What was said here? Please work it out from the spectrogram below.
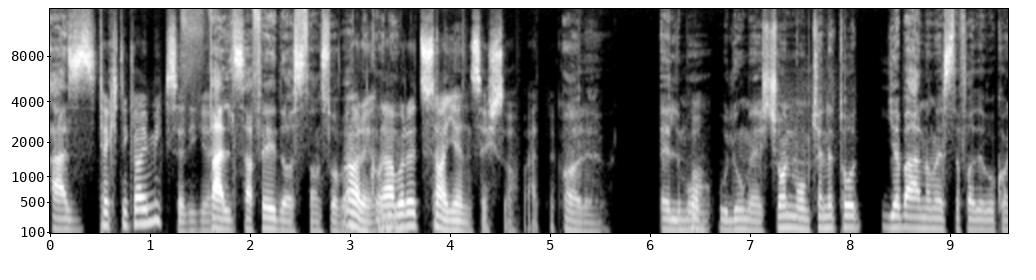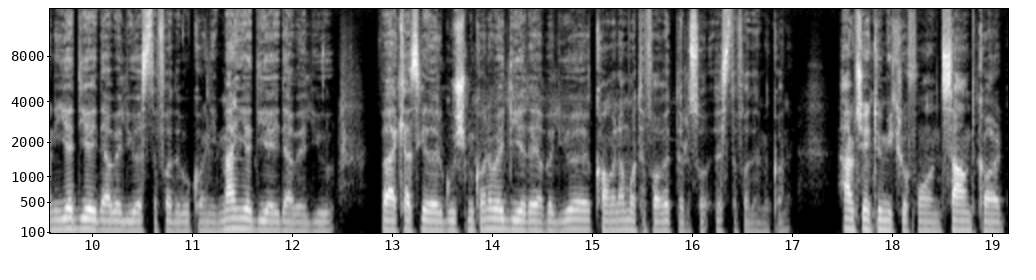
از تکنیک های میکس دیگه. فلسفه داستان صحبت آره درباره science ش صحبت می‌کنیم. آره. علم و خب. علومش. چون ممکنه تو یه برنامه استفاده بکنی یه DAW استفاده بکنی. من یه DAW و کسی که داره گوش می‌کنه با یه DAW کاملا متفاوت داره استفاده می‌کنه. همچنین تو میکروفون ساوند کارد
